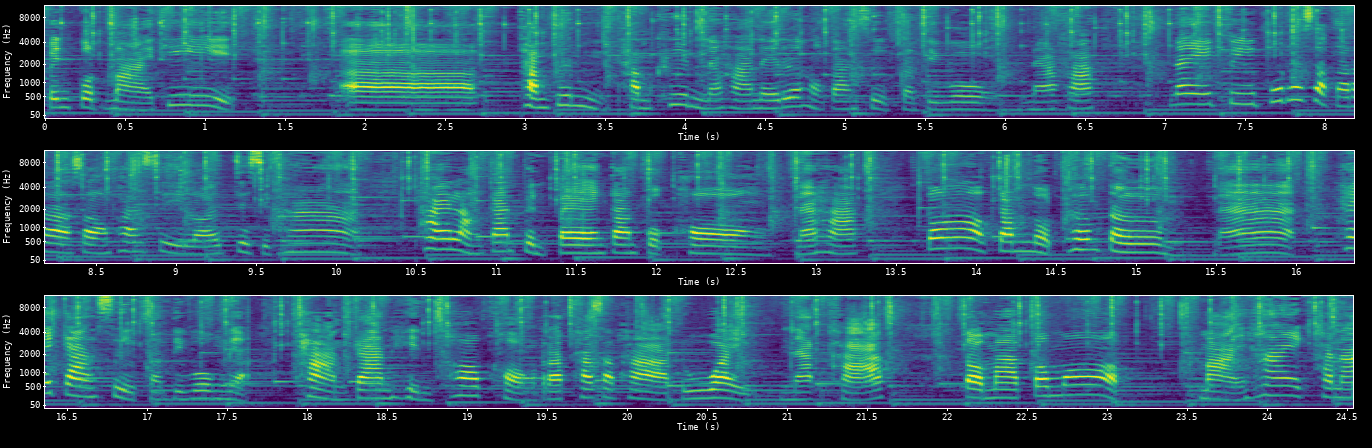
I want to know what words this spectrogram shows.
เป็นกฎหมายที่ทำขึ้นทำขึ้นนะคะในเรื่องของการสืบสันติวงศ์นะคะ ในปีพุทธศักราช 2475 ภายหลังการเปลี่ยนแปลงการปกครองนะคะ ก็กำหนดเพิ่มเติมนะให้การสืบสันติวงศ์เนี่ยผ่านการเห็นชอบของรัฐสภาด้วยนะคะ ต่อมาก็มอบหมายให้คณะ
